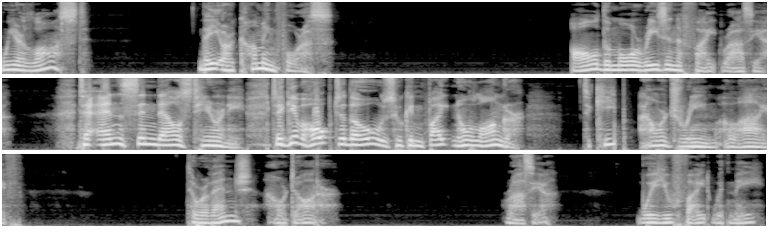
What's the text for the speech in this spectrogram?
we are lost. They are coming for us. All the more reason to fight, Razia. To end Sindel's tyranny, to give hope to those who can fight no longer, to keep our dream alive, to revenge our daughter. Razia, will you fight with me?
